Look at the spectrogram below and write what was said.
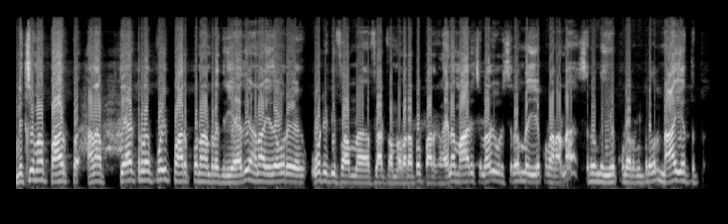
நிச்சயமா பார்ப்பேன் ஆனா தேட்டரை போய் பார்ப்பனான்றது தெரியாது. ஆனா ஏதோ ஒரு ஓடிடி ஃபார்ம்ல பிளாட்ஃபார்ம்ல வரப்ப பார்க்கலாம். ஏன்னா மாரி சொல்லாது ஒரு சிறந்த இயக்குனர் ஆனா சிறந்த இயக்குனர்ன்றத நான் ஏத்துப்பேன்.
